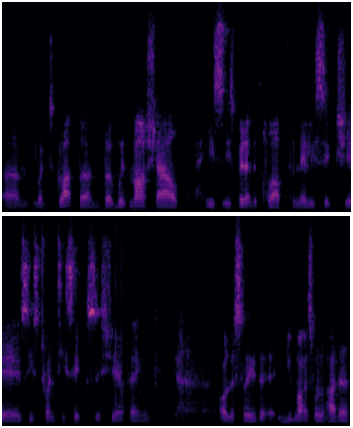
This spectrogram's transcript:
um, he went to Blackburn. But with Martial, he's he's been at the club for nearly six years. He's 26 this year, I think honestly, that you might as well have had a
